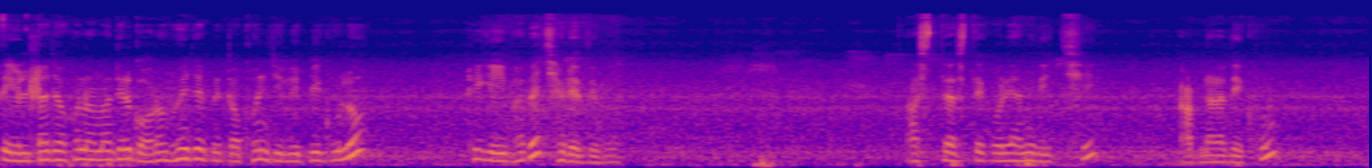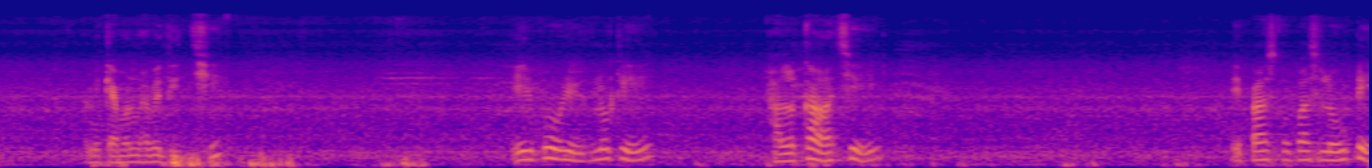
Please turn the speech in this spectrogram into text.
তেলটা যখন আমাদের গরম হয়ে যাবে, তখন জিলিপিগুলো ঠিক এইভাবে ছেড়ে দেব। আস্তে আস্তে করে আমি দিচ্ছি। আপনারা দেখুন আমি কেমনভাবে দিচ্ছি। এরপর এগুলোকে হালকা আঁচে এপাশ ওপাশ লৌটে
